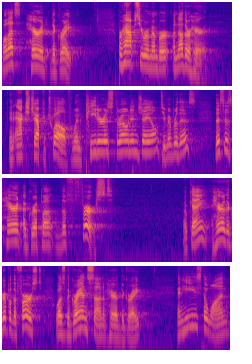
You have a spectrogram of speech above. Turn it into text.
Well, that's Herod the Great. Perhaps you remember another Herod in Acts chapter 12 when Peter is thrown in jail. Do you remember this? This is Herod Agrippa the first. Okay? Herod Agrippa the first was the grandson of Herod the Great, and he's the one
